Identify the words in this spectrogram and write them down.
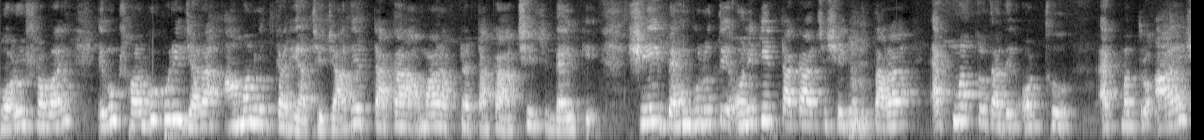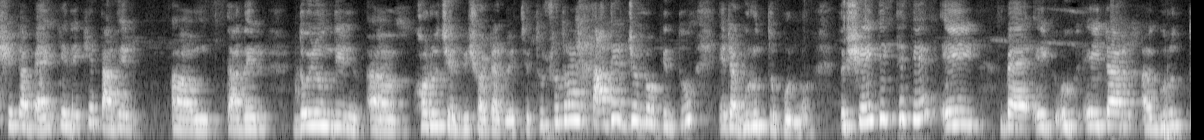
বড় সবাই এবং সর্বোপরি যারা আমানতকারী আছে, যাদের টাকা আমার, আপনার টাকা আছে ব্যাংকে সেই ব্যাংকগুলোতে অনেকের টাকা আছে সেখানে তারা একমাত্র তাদের অর্থ, একমাত্র আয় সেটা ব্যাংকে রেখে তাদের তাদের দৈনন্দিন খরচের বিষয়টা রয়েছে। তো সুতরাং তাদের জন্য কিন্তু এটা গুরুত্বপূর্ণ। তো সেই দিক থেকে এই এইটার গুরুত্ব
